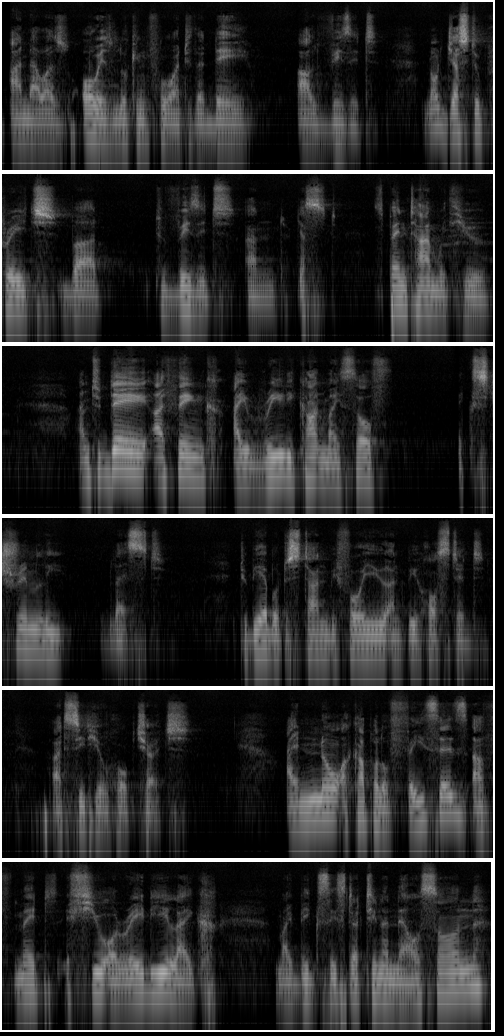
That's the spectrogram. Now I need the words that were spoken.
And I was always looking forward to the day I'll visit. Not just to preach, but to visit and just spend time with you and today, I think I really count myself extremely blessed to be able to stand before you and be hosted at City of Hope Church. I know a couple of faces. I've met a few already, like my big sister Tina Nelson,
